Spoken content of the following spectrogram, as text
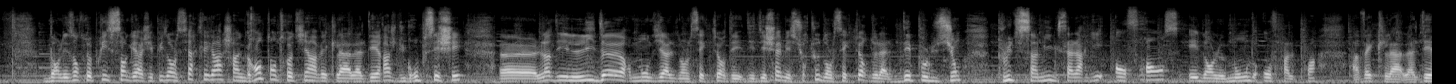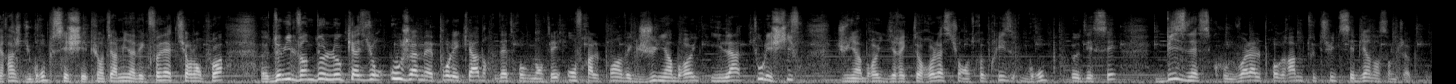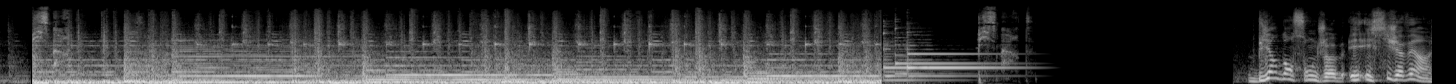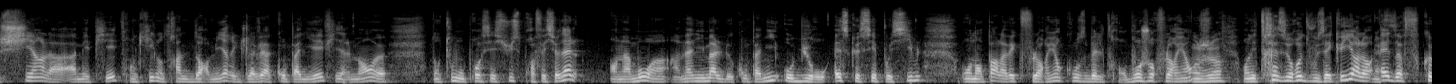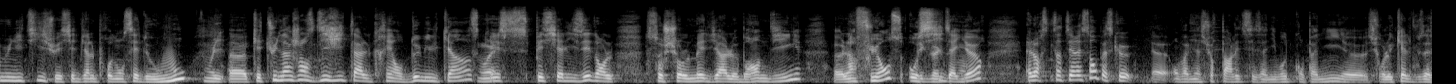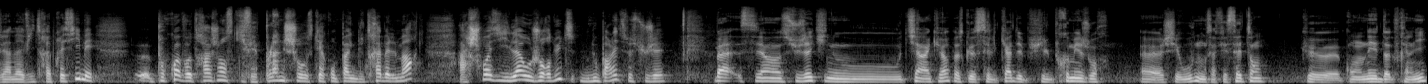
dans les entreprises s'engagent. Et puis dans le cercle RH, un grand entretien avec la, DRH du groupe Séché, euh, l'un des leaders mondiaux dans le secteur des, déchets, mais surtout dans le secteur de la dépollution. Plus de 5000 salariés en France et dans le monde. On fera le point avec la, DRH du groupe Séché. Puis on termine avec Fenêtre sur l'emploi. 2022, euh, l'occasion ou jamais pour les cadres d'être augmentés. On fera le point avec Julien Breuil. Il a tous les chiffres. Julien Breuil, directeur relations entreprises, groupe EDC Business School. Voilà le programme. Tout de suite, c'est bien dans son job. Bien dans son job. Et, si j'avais un chien là à mes pieds, tranquille, en train de dormir, et que je l'avais accompagné finalement euh, dans tout mon processus professionnel, en un mot, un, animal de compagnie au bureau. Est-ce que c'est possible? On en parle avec Florian Consbeltran. Bonjour Florian. Bonjour. On est très heureux de vous accueillir. Alors, Head of Community, je vais essayer de bien le prononcer, de Woo, euh, qui est une agence digitale créée en 2015, qui est spécialisée dans le social media, le branding, euh, l'influence aussi d'ailleurs. Alors, c'est intéressant parce que, euh, on va bien sûr parler de ces animaux de compagnie sur lesquels vous avez un avis très précis, mais pourquoi votre agence, qui fait plein de choses, qui accompagne de très belles marques, a choisi là aujourd'hui de nous parler de ce sujet? Bah, c'est un sujet qui nous tient à cœur parce que c'est le cas depuis le premier jour euh, chez vous. Donc ça fait 7 ans qu'on est dog friendly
